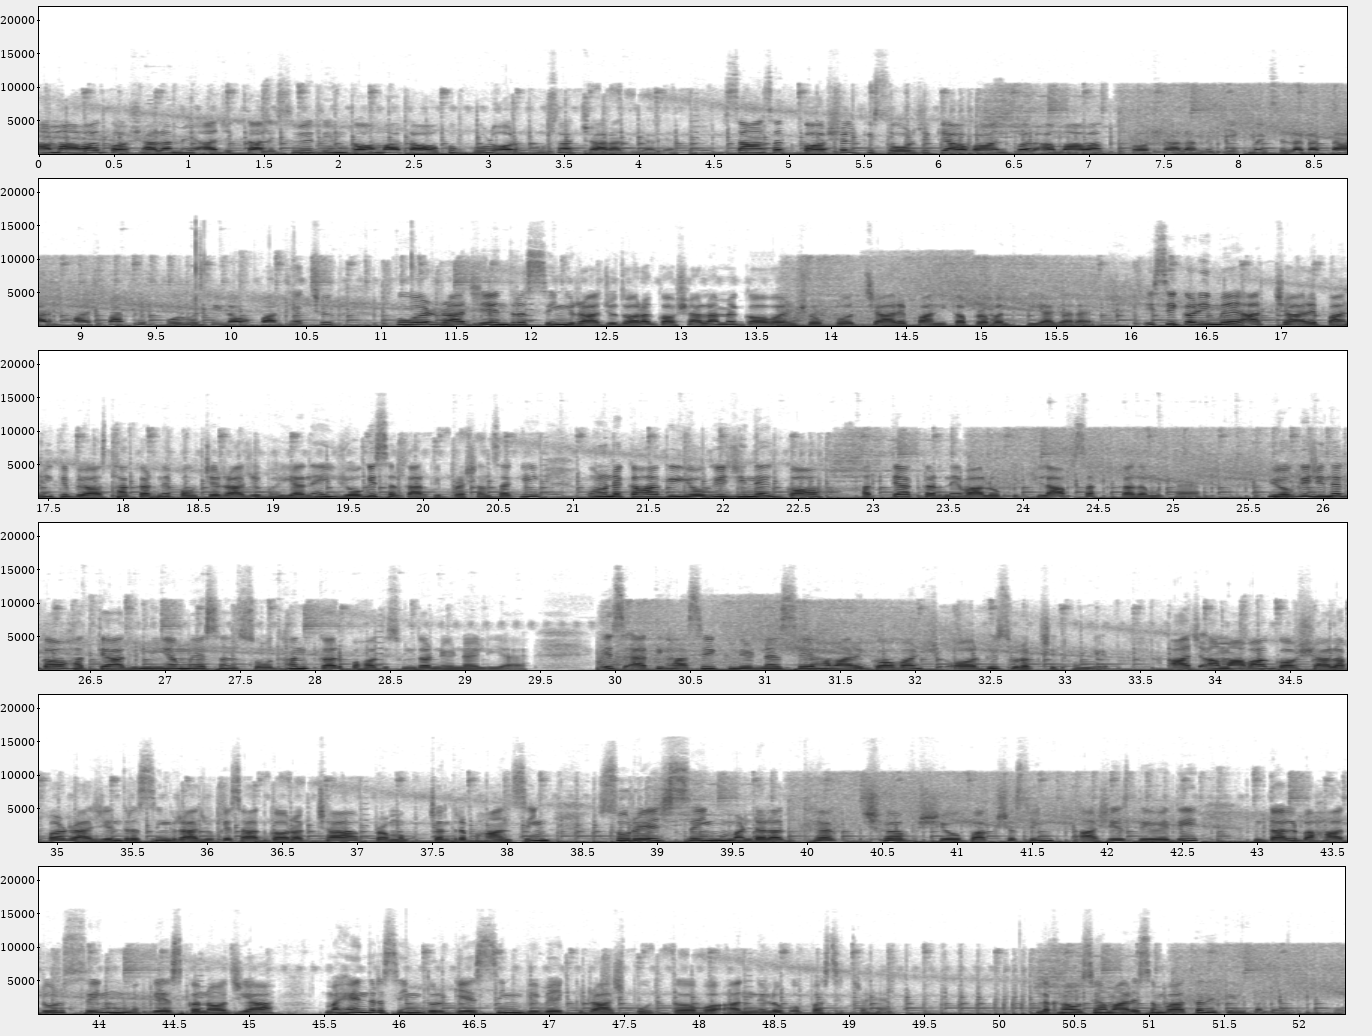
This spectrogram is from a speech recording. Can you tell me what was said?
अमावा गौशाला में आज इकतालीसवें दिन गौ माताओं को गुड़ और भूसा चारा दिया गया। सांसद कौशल किशोर जी के आह्वान पर अमावा गौशाला में एक मई से लगातार भाजपा के पूर्व जिला उपाध्यक्ष कुंवर राजेंद्र सिंह राजू द्वारा गौशाला में गौवंशों को चारे पानी का प्रबंध किया जा रहा है। इसी कड़ी में आज चारे पानी की व्यवस्था करने पहुँचे राजू भैया ने योगी सरकार की प्रशंसा की। उन्होंने कहा कि योगी जी ने गौ हत्या करने वालों के खिलाफ सख्त कदम उठाया। योगी जी ने गौ हत्या अधिनियम में संशोधन कर बहुत ही सुंदर निर्णय लिया है। इस ऐतिहासिक निर्णय से हमारे गौवंश और भी सुरक्षित होंगे। आज अमावा गौशाला पर राजेंद्र सिंह राजू के साथ गौरक्षा प्रमुख चंद्रभान सिंह, सुरेश सिंह, मंडल अध्यक्ष शिवबख्श सिंह, आशीष द्विवेदी, दल बहादुर सिंह, मुकेश कनौजिया, महेंद्र सिंह, दुर्गेश सिंह, विवेक राजपूत व अन्य लोग उपस्थित रहे। लखनऊ से हमारे संवाददाता नितिन पटेल।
